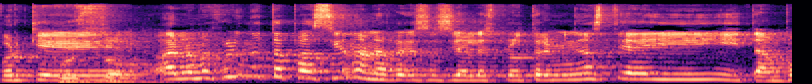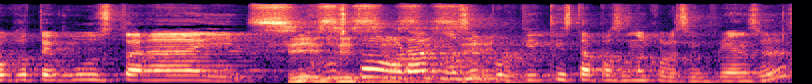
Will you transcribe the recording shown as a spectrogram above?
Porque Justo. a lo mejor no te apasionan las redes sociales, pero terminaste ahí y tampoco te gusta. Y, Sí, y justo sí, sí, ahora, no sé por qué, qué está pasando con los influencers,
